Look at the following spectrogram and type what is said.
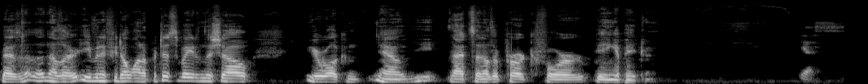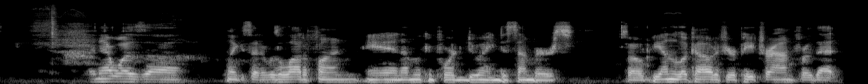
there's another. Even if you don't want to participate in the show, you're welcome. You know that's another perk for being a patron. Yes. And that was, uh, like I said, it was a lot of fun, and I'm looking forward to doing December's. So be on the lookout if you're a patron for that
